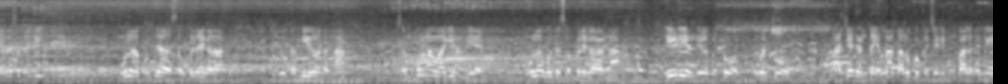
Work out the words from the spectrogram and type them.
ಕೆಲಸದಲ್ಲಿ ಮೂಲಭೂತ ಸೌಕರ್ಯಗಳ ಇದು ಕಮ್ಮಿ ಇರೋದನ್ನು ಸಂಪೂರ್ಣವಾಗಿ ನಮಗೆ ಮೂಲಭೂತ ಸೌಕರ್ಯಗಳನ್ನು ಹೇಳಿ ಅಂತ ಹೇಳಿಬಿಟ್ಟು ಇವತ್ತು ರಾಜ್ಯಾದ್ಯಂತ ಎಲ್ಲ ತಾಲೂಕು ಕಚೇರಿ ಮುಂಭಾಗದಲ್ಲಿ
